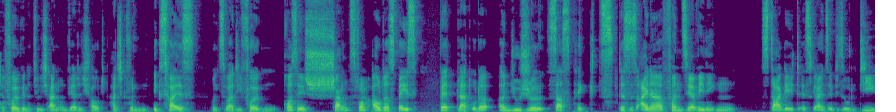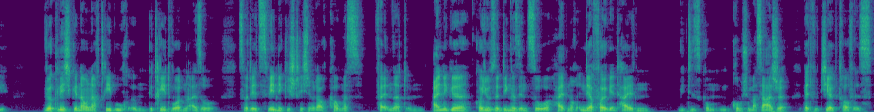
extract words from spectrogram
der Folge natürlich an und wer die schaut, hatte ich gefunden X-Files, und zwar die Folgen Jose Shanks from Outer Space, Bad Blood oder Unusual Suspects. Das ist einer von sehr wenigen Stargate SG1 Episoden, die wirklich genau nach Drehbuch ähm, gedreht wurden. Also es wird jetzt wenig gestrichen oder auch kaum was verändert. Ähm, einige kuriose Dinge sind so halt noch in der Folge enthalten, wie dieses kom komische Massage-Bett, wo Tier drauf ist.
